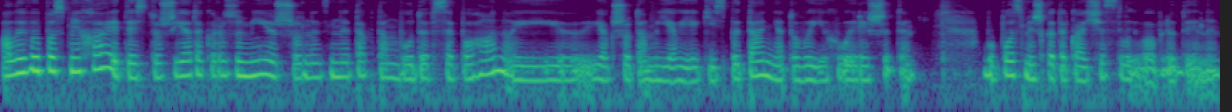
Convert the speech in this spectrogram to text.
Але ви посміхаєтесь, тож я так розумію, що не, не так там буде все погано, і е, якщо там є якісь питання, то ви їх вирішите. Бо посмішка така щаслива в людини.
